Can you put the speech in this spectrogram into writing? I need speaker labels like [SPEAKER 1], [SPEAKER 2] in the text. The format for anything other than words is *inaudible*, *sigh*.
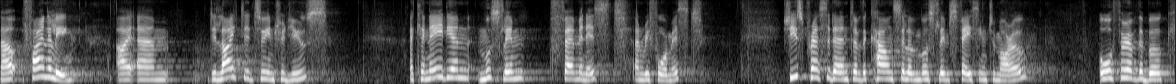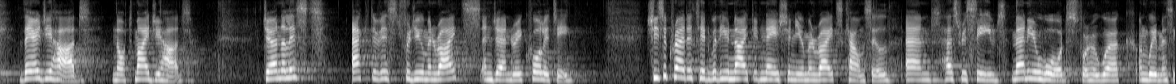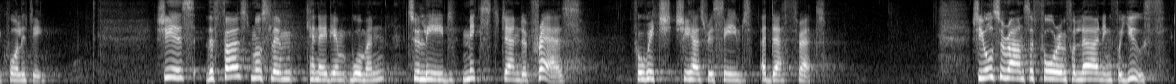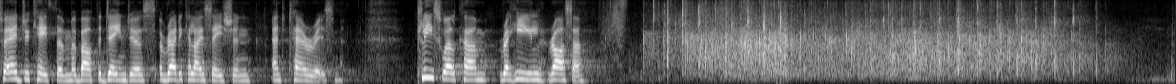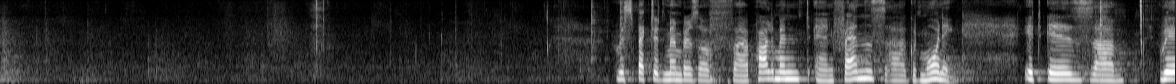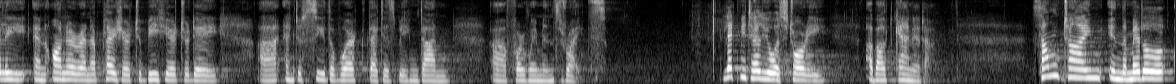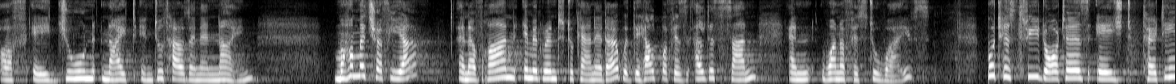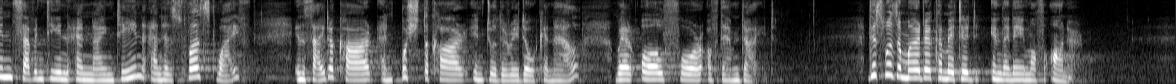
[SPEAKER 1] Now, finally, I am delighted to introduce a Canadian Muslim feminist and reformist. She's president of the Council of Muslims Facing Tomorrow, author of the book Their Jihad, Not My Jihad, journalist, activist for human rights and gender equality. She's accredited with the United Nations Human Rights Council and has received many awards for her work on women's equality. She is the first Muslim Canadian woman to lead mixed gender prayers, for which she has received a death threat. She also runs a forum for learning for youth to educate them about the dangers of radicalization and terrorism. Please welcome Raheel Raza.
[SPEAKER 2] Respected members of uh, Parliament and friends, uh, good morning. It is um, really an honor and a pleasure to be here today uh, and to see the work that is being done uh, for women's rights. Let me tell you a story about Canada. Sometime in the middle of a June night in 2009, Mohammed Shafia, an Afghan immigrant to Canada with the help of his eldest son and one of his two wives, put his three daughters, aged 13, 17, and 19, and his first wife inside a car and pushed the car into the Rideau Canal, where all four of them died. This was a murder committed in the name of honor.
